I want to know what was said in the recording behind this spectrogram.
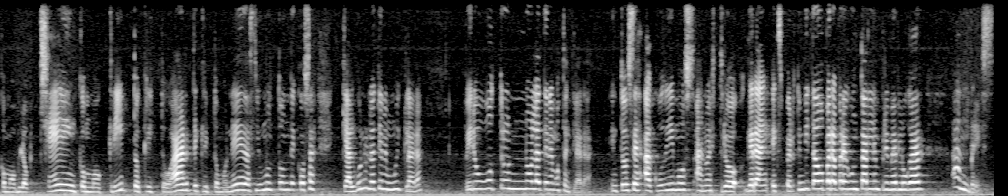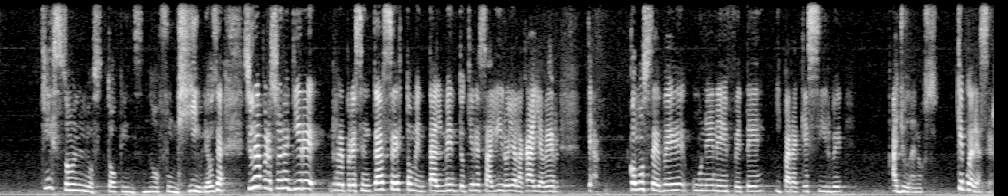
como blockchain, como cripto, criptoarte, criptomonedas y un montón de cosas que algunos la tienen muy clara, pero otros no la tenemos tan clara. Entonces acudimos a nuestro gran experto invitado para preguntarle en primer lugar, Andrés, ¿qué son los tokens no fungibles? O sea, si una persona quiere representarse esto mentalmente o quiere salir hoy a la calle a ver cómo se ve un NFT y para qué sirve, ayúdanos. ¿Qué puede hacer?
